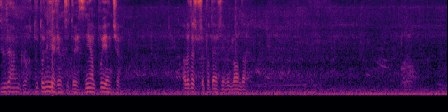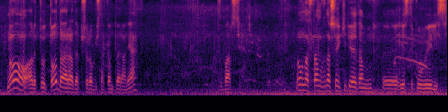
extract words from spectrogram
Durango, tu to nie wiem co to jest, nie mam pojęcia. Ale też przepotężnie wygląda. No, ale to, to da radę przerobić na kampera, nie? Zobaczcie. No u nas tam w naszej ekipie tam y, jest tylko Willis.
